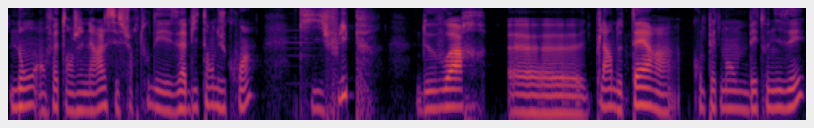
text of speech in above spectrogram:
Non, en fait, en général, c'est surtout des habitants du coin qui flippent de voir euh, plein de terres complètement bétonisées.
